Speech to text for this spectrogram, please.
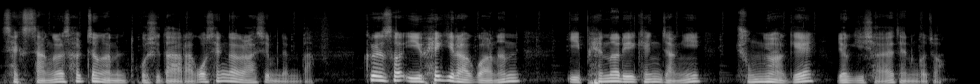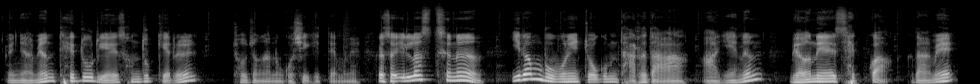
색상을 설정하는 곳이다 라고 생각을 하시면 됩니다. 그래서 이 획이라고 하는 이 패널이 굉장히 중요하게 여기셔야 되는 거죠. 왜냐하면 테두리의 선 두께를 조정하는 곳이기 때문에. 그래서 일러스트는 이런 부분이 조금 다르다. 아, 얘는 면의 색과 그 다음에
